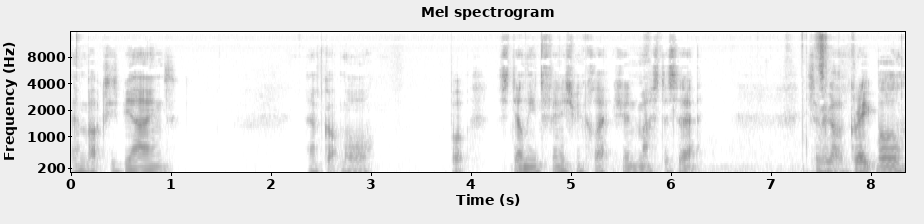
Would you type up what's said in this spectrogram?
then Boxes Behind. I've got more, but still need to finish my collection, master set. So we got Great Ball,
